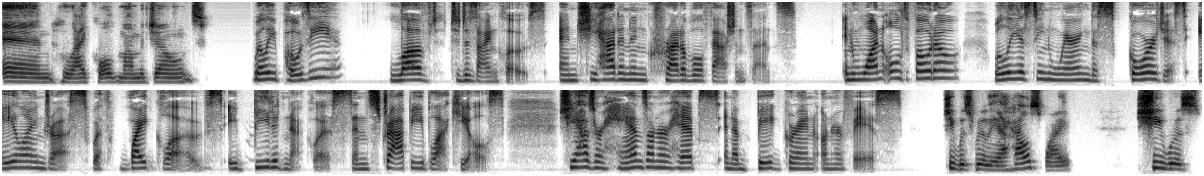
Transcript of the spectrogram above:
and who I called Mama Jones. Willie Posey loved to design clothes, and she had an incredible fashion sense. In one old photo, Willie is seen wearing this gorgeous A line dress with white gloves, a beaded necklace, and strappy black heels. She has her hands on her hips and a big grin on her face. She was really a housewife. She was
